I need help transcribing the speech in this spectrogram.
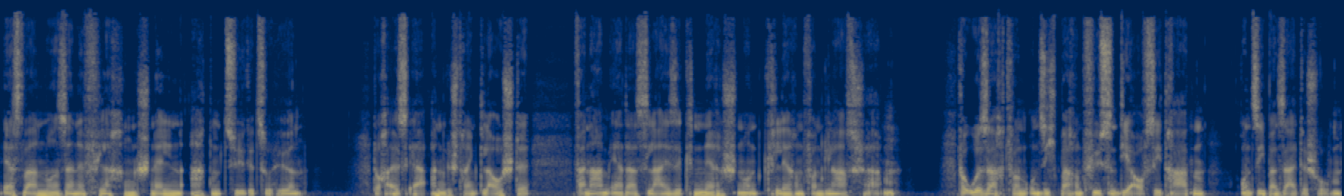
Erst waren nur seine flachen, schnellen Atemzüge zu hören. Doch als er angestrengt lauschte, vernahm er das leise Knirschen und Klirren von Glasscherben, verursacht von unsichtbaren Füßen, die auf sie traten und sie beiseite schoben.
